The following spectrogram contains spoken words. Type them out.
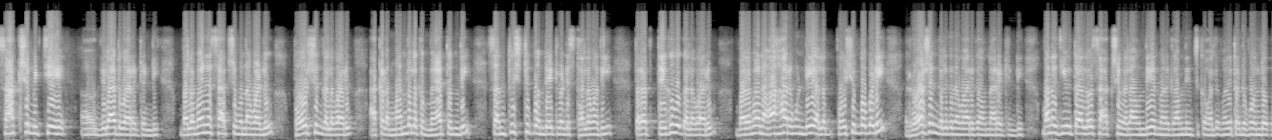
సాక్ష్యం ఇచ్చే గిలాది గిలాదు వారటండి. బలమైన సాక్ష్యం ఉన్న వాళ్ళు పౌరుషం గలవారు. అక్కడ మందలకు మేత ఉంది. సంతృష్టి పొందేటువంటి స్థలం అది. తర్వాత తెగువ గలవారు. బలమైన ఆహారం ఉండి అలా పోషింపబడి రోషం కలిగిన వారుగా ఉన్నారటండి. మన జీవితాల్లో సాక్ష్యం ఎలా ఉంది అని మనం గమనించుకోవాలి. మొదటి అనుభవంలో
